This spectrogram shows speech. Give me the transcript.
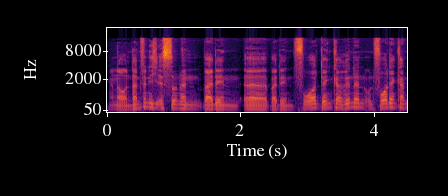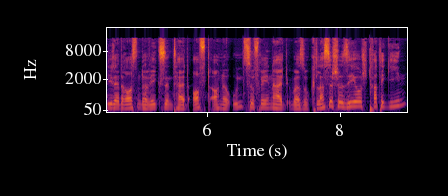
Genau, und dann finde ich, ist so ein bei den äh, bei den Vordenkerinnen und Vordenkern, die da draußen unterwegs sind, halt oft auch eine Unzufriedenheit über so klassische SEO-Strategien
